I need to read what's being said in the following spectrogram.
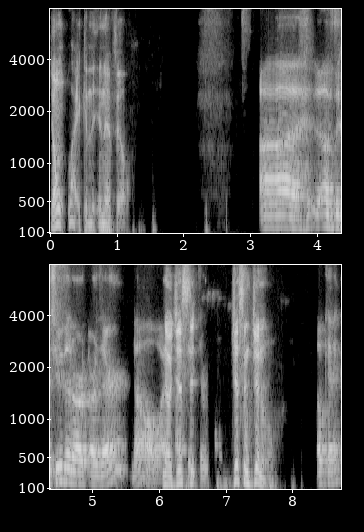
don't like in the NFL? Uh, of the two that are, are there, no. No, I, just I just in general. Okay.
